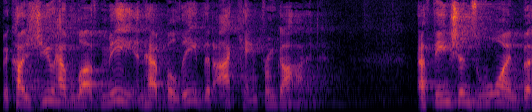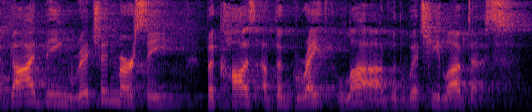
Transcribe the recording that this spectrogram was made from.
because you have loved me and have believed that I came from God. Ephesians 1. But God being rich in mercy because of the great love with which he loved us.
